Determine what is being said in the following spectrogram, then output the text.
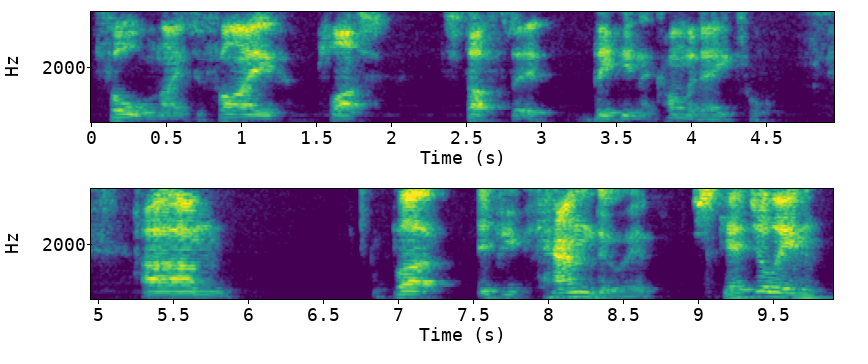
full nine to five plus stuff that they didn't accommodate for. Um, but if you can do it, scheduling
